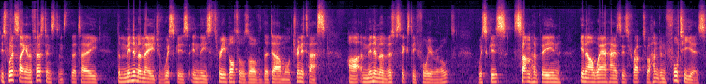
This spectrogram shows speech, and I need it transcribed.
It's worth saying in the first instance that a, the minimum age of whiskies in these three bottles of the Dalmore Trinitas are a minimum of 64 year olds whiskies. Some have been in our warehouses for up to 140 years.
